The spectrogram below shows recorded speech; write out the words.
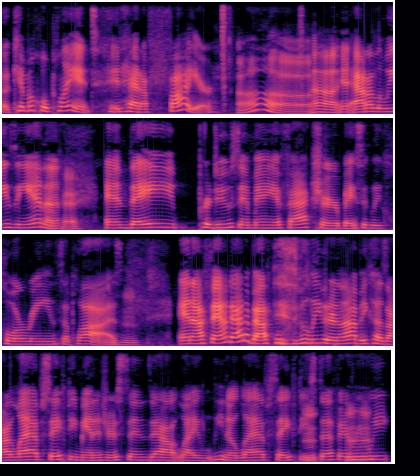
a chemical plant. It had a fire Ah. uh, in- out of Louisiana, Okay. and they produce and manufacture basically chlorine supplies. Mm-hmm. And I found out about this, believe it or not, because our lab safety manager sends out like you know lab safety stuff every mhm. week,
